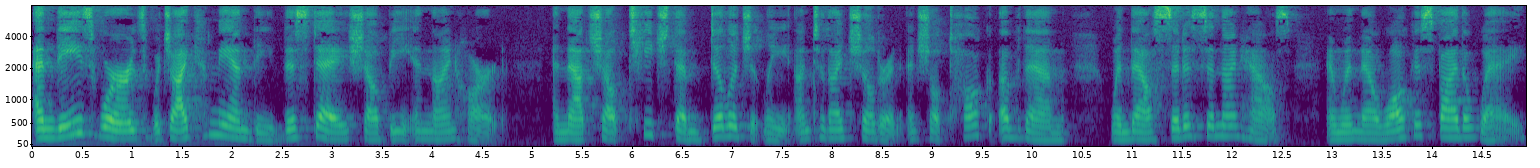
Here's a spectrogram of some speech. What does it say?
And these words which I command thee this day shall be in thine heart, and thou shalt teach them diligently unto thy children, and shalt talk of them when thou sittest in thine house, and when thou walkest by the way,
